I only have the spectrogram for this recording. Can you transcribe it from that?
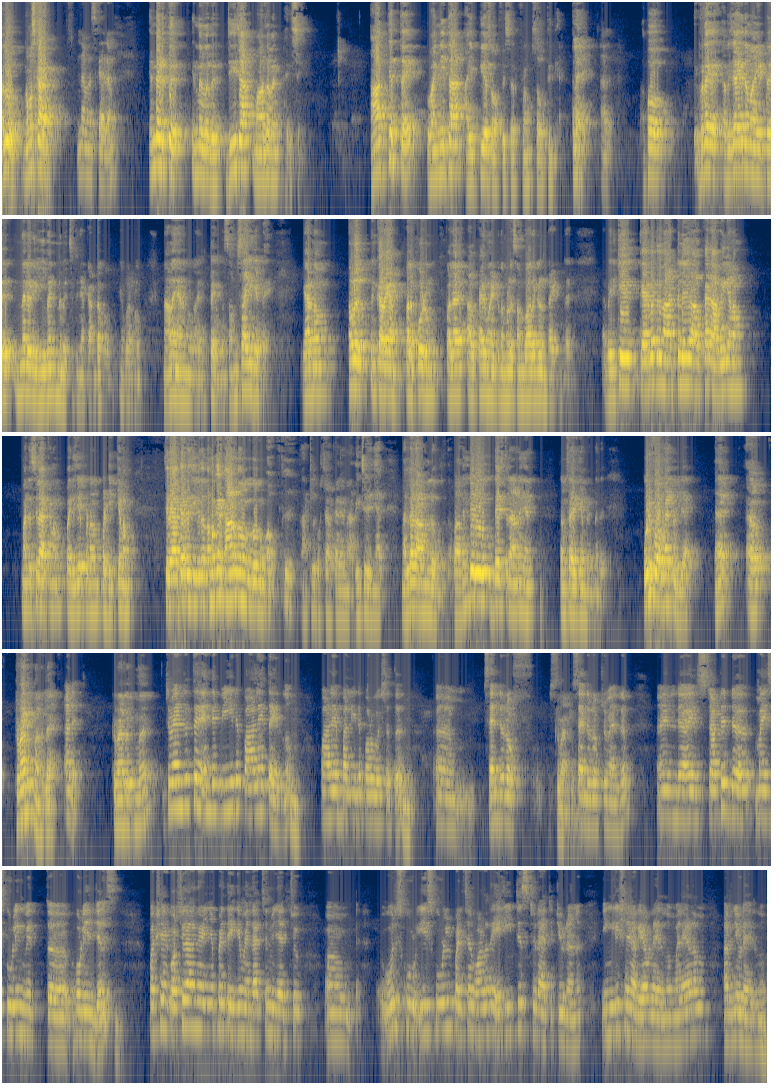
Hello നമസ്കാരം. നമസ്കാരം. എന്റെ അടുത്ത് ഇന്നുള്ളത് ജീജ മാധവൻ ഹരിസിംഗ് ആദ്യത്തെ വനിതാ I P S officer from South India അല്ലെ. അപ്പോ ഇവിടെ അവിചാരിതമായിട്ട് ഇന്നലെ ഒരു ഈവന്റിന് വെച്ചിട്ട് ഞാൻ കണ്ടപ്പോൾ ഞാൻ പറഞ്ഞു നാളെ ഞാനൊന്ന് വരട്ടെ ഒന്ന് സംസാരിക്കട്ടെ. കാരണം അവൾ നിങ്ങൾക്കറിയാം പലപ്പോഴും പല ആൾക്കാരുമായിട്ട് നമ്മൾ സംവാദങ്ങൾ ഉണ്ടായിട്ടുണ്ട്. അപ്പൊ എനിക്ക് കേരളത്തിൽ നാട്ടിൽ ആൾക്കാർ അറിയണം മനസ്സിലാക്കണം പരിചയപ്പെടണം പഠിക്കണം. ചില ആൾക്കാരുടെ ജീവിതം നമുക്ക് കാണുമ്പോൾ നമുക്ക് തോന്നും ഓ ഇത് നാട്ടിൽ കുറച്ച് ആൾക്കാരെ ഒന്ന് അറിയിച്ചു കഴിഞ്ഞാൽ നല്ലതാണല്ലോ എന്നുള്ളത് അപ്പൊ അതിന്റെ ഒരു ഉദ്ദേശത്തിലാണ് ഞാൻ സംസാരിക്കാൻ വരുന്നത്. ഒരു ഫോർമാറ്റും ഇല്ല. ട്രിവാൻഡ്രത്ത് നിന്നാണ് അല്ലേ? അതെ. ട്രിവാൻഡ്രത്ത് നിന്ന് ട്രിവാൻഡ്രത്ത് എന്റെ വീട് പാളയത്തായിരുന്നു. പാളയം പള്ളിയുടെ പുറകുവശത്ത്. Centre of Trivandrum Trivandrum. And I started uh, my schooling with uh, Holy Angels. പക്ഷേ കുറച്ചു കാലം കഴിഞ്ഞപ്പോഴത്തേക്കും എന്റെ അച്ഛൻ വിചാരിച്ചു ഒരു സ്കൂൾ ഈ സ്കൂളിൽ പഠിച്ച വളരെ എലീറ്റിസ്റ്റ് ഒരു ആറ്റിറ്റ്യൂഡാണ് ഇംഗ്ലീഷേ അറിയാവുള്ളായിരുന്നു Malayalam അറിഞ്ഞൂടായിരുന്നു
